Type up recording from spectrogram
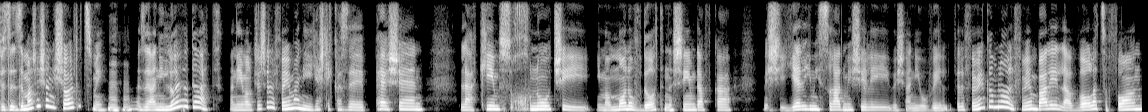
וזה זה משהו שאני שואלת את עצמי. מהמם. זה אני לא יודעת. אני מרגישה שלפעמים אני, יש לי כזה פשן להקים סוכנות שהיא עם המון עובדות, נשים דווקא, ושיהיה לי משרד משלי, ושאני אוביל. ולפעמים גם לא, לפעמים בא לי לעבור לצפון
